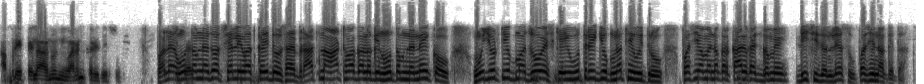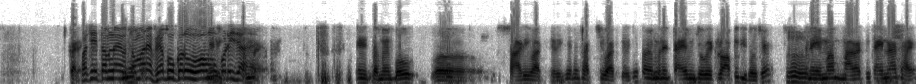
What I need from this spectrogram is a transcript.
આપણે પેલા આનું નિવારણ કરી દઈશું. ભલે હું તમને જો છેલ્લી વાત કહી દઉં સાહેબ રાતના આઠ વાગ્યા લગીને હું તમને નહીં કહું. હું યુટ્યુબમાં જોઈશ કે એ ઉતરી ગયું કે નથી ઉતર્યું પછી અમે નકર કાલ કાંઈક ગમે ડિસિઝન લેશું. પછી ના કહેતા. પછી તમને તમારે ભેગું કરવું હોવું પડી જાય. તમે- તમે બહુ સારી વાત કરી છે અને સાચી વાત કરી છે. તમે મને ટાઈમ જો એટલો આપી દીધો છે. અને એમાં મારાથી કઈ ના થાય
